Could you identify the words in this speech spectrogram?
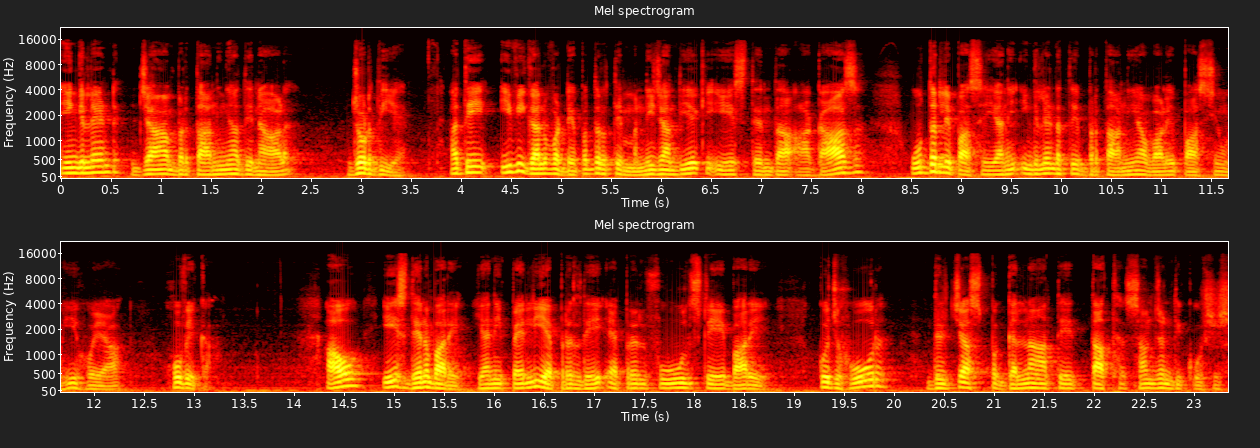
ਇੰਗਲੈਂਡ ਜਾਂ ਬਰਤਾਨੀਆ ਦੇ ਨਾਲ ਜੁੜਦੀ ਹੈ। ਅਤੇ ਇਹ ਵੀ ਗੱਲ ਵੱਡੇ ਪੱਧਰ ਉੱਤੇ ਮੰਨੀ ਜਾਂਦੀ ਹੈ ਕਿ ਇਸ ਦਿਨ ਦਾ ਆਗਾਜ਼ ਉਧਰਲੇ ਪਾਸੇ ਯਾਨੀ ਇੰਗਲੈਂਡ ਅਤੇ ਬਰਤਾਨੀਆ ਵਾਲੇ ਪਾਸਿਓਂ ਹੀ ਹੋਇਆ ਹੋਵੇਗਾ। ਆਓ ਇਸ ਦਿਨ ਬਾਰੇ ਯਾਨੀ ਪਹਿਲੀ ਅਪ੍ਰੈਲ ਦੇ ਅਪ੍ਰੈਲ ਫੂਲਸ ਡੇ ਬਾਰੇ ਕੁਝ ਹੋਰ ਦਿਲਚਸਪ ਗੱਲਾਂ ਅਤੇ ਤੱਥ ਸਮਝਣ ਦੀ ਕੋਸ਼ਿਸ਼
